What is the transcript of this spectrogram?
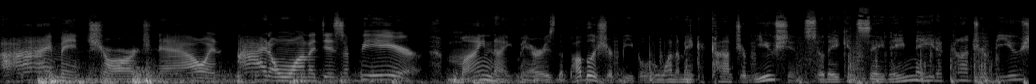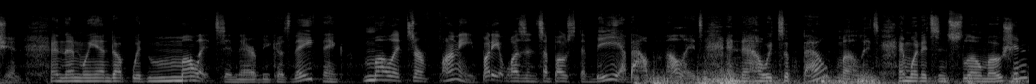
I'm in charge now and I don't want to disappear. My nightmare is the publisher people who want to make a contribution so they can say they made a contribution. And then we end up with mullets in there because they think mullets are funny, but it wasn't supposed to be about mullets. And now it's about mullets. And when it's in slow motion,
